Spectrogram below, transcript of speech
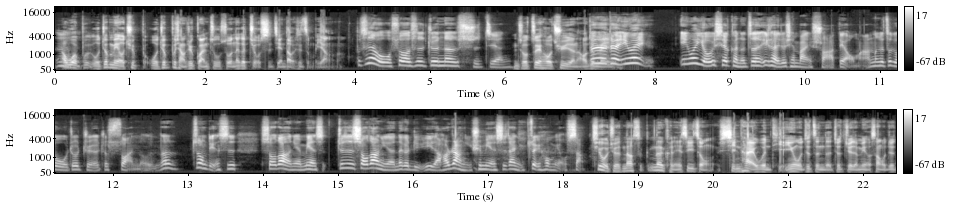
嗯、啊，我不我就没有去，我就不想去关注说那个九十间到底是怎么样了。不是我说的是，就是那十间。你说最后去的，然后对对对，因为因为有一些可能真的一开始就先把你刷掉嘛，那个这个我就觉得就算了。那重点是收到你的面试，就是收到你的那个履历，然后让你去面试，但你最后没有上。其实我觉得那是那可能是一种心态问题，因为我就真的就觉得没有上，我就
